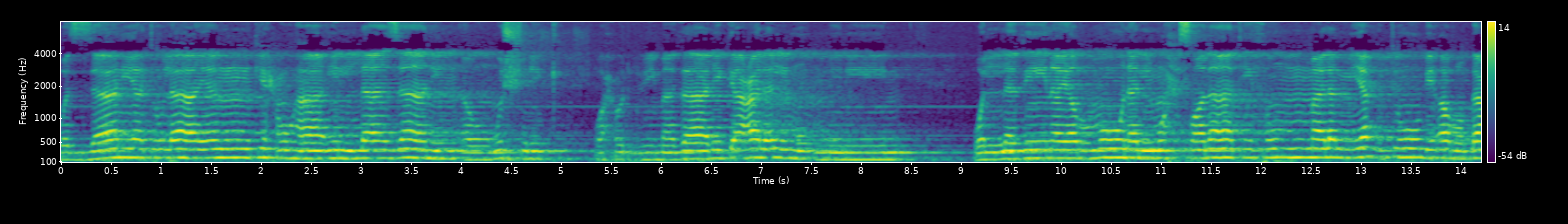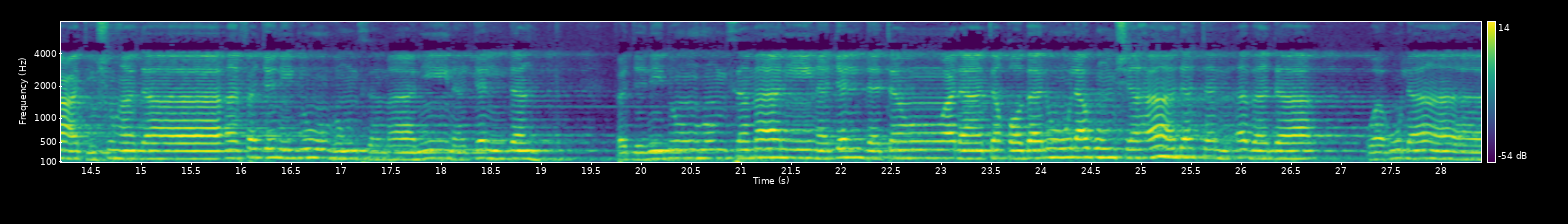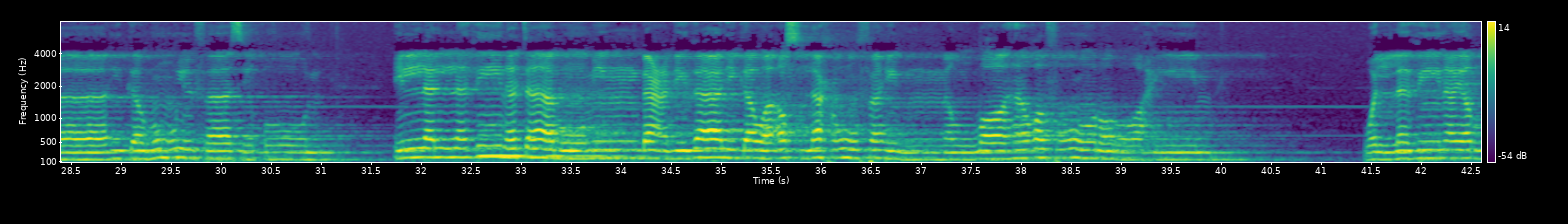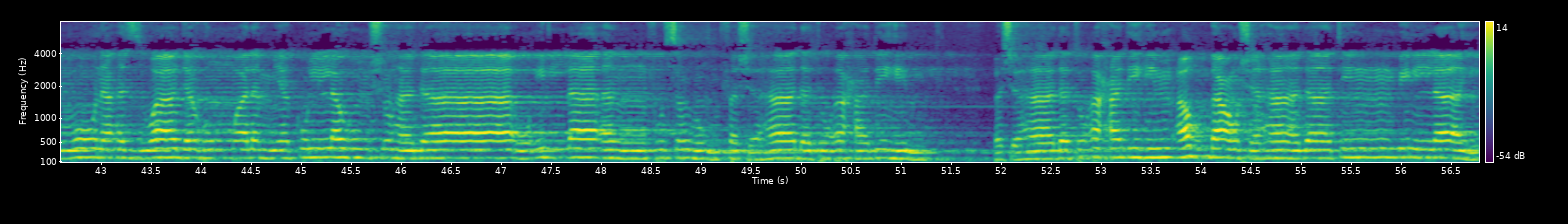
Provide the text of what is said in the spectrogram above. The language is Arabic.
والزانية لا ينكحها إلا زان أو مشرك وحرم ذلك على المؤمنين. والذين يرمون المحصنات ثم لم يأتوا بأربعة شهداء فاجلدوهم ثمانين جلدة فاجلدوهم ثمانين جلدة ولا تقبلوا لهم شهادة أبداً. وأولئك هم الفاسقون إلا الذين تابوا من بعد ذلك وأصلحوا فإن الله غفور رحيم والذين يرمون أزواجهم ولم يكن لهم شهداء إلا أنفسهم فشهادة أحدهم فشهادة أحدهم أربع شهادات بالله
